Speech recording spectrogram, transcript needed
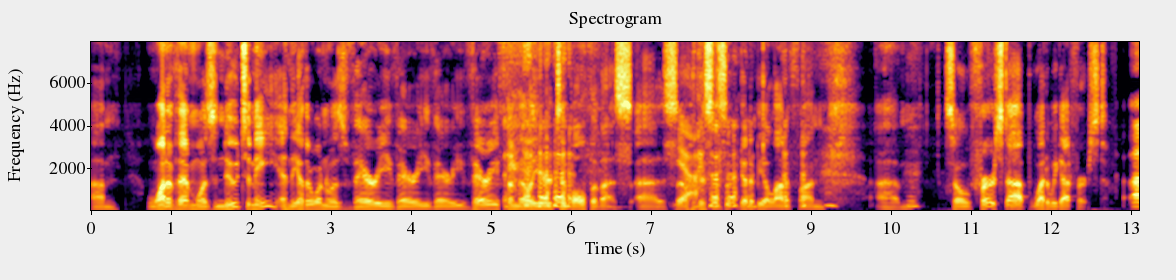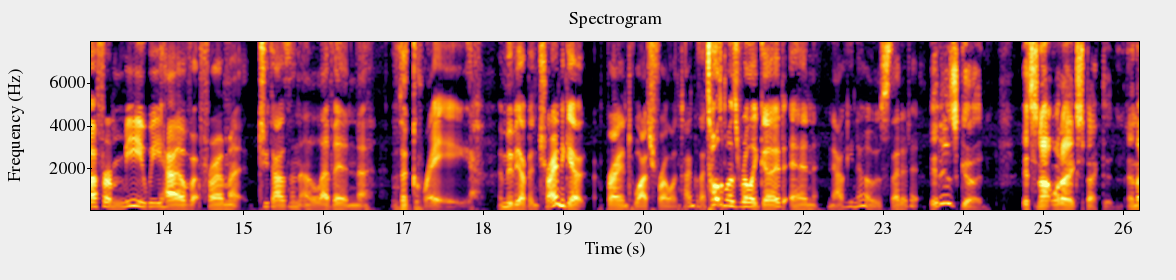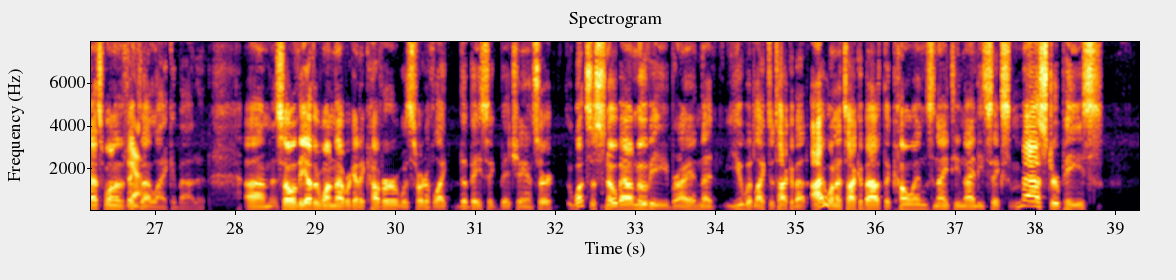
Um, one of them was new to me, and the other one was very, very, very, very familiar to both of us. Uh, so Yeah. this is going to be a lot of fun. Um, so first up, what do we got first? Uh, for me, we have from 2011, The Grey, a movie I've been trying to get Brian to watch for a long time because I told him it was really good, and now he knows that it is. It is good. It's not what I expected, and that's one of the things Yeah. I like about it. Um, so the other one that we're going to cover was sort of like the basic bitch answer. What's a snowbound movie, Brian, that you would like to talk about? I want to talk about the Coens' 1996 masterpiece,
